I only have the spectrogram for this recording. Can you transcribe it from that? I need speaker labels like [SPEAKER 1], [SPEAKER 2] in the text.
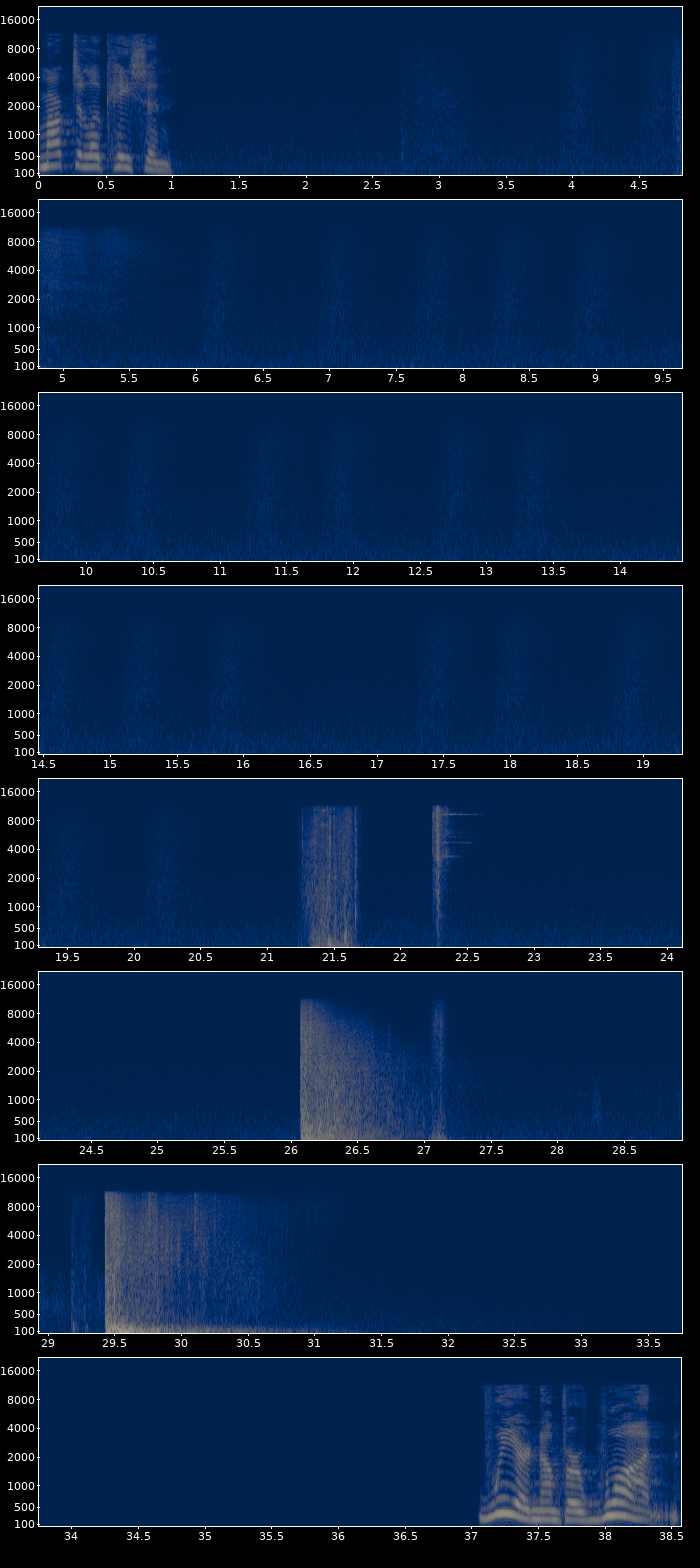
[SPEAKER 1] Marked a location. We are number one.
